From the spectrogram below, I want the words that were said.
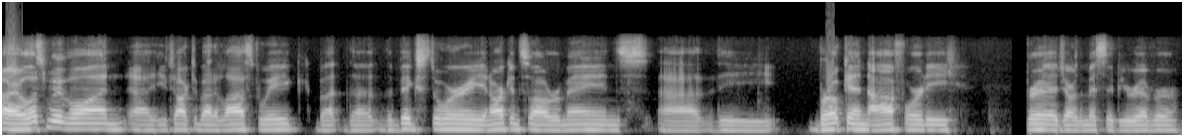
All right, well, let's move on. Uh, you talked about it last week, but the the big story in Arkansas remains uh, the broken I-40 bridge over the Mississippi River.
